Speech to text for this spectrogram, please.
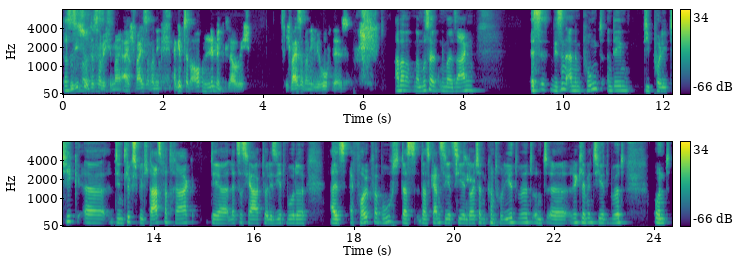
das ist Siehst du, das habe ich gemeint. Ja. Ich weiß aber nicht. Da gibt es aber auch ein Limit, glaube ich. Ich weiß aber nicht, wie hoch der ist. Aber man muss halt nur mal sagen, es wir sind an einem Punkt, an dem die Politik äh, den Glücksspielstaatsvertrag, der letztes Jahr aktualisiert wurde, als Erfolg verbucht, dass das Ganze jetzt hier in Deutschland kontrolliert wird und äh, reglementiert wird. Und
